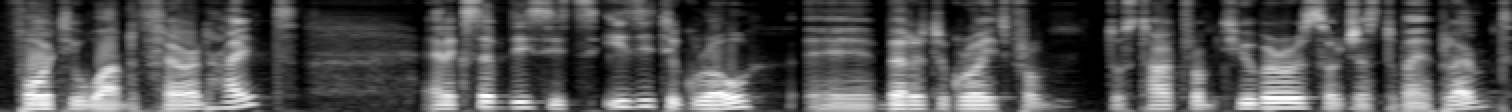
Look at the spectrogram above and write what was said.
41 Fahrenheit, and except this, it's easy to grow. better to grow it from to start from tuberous or just to buy a plant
